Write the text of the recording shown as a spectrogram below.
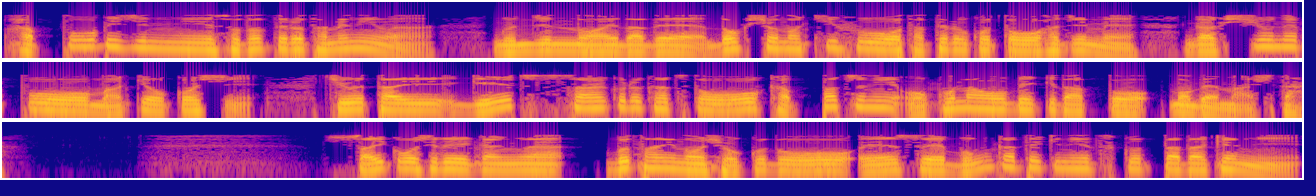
八方美人に育てるためには、軍人の間で読書の寄付を立てることをはじめ、学習熱風を巻き起こし、中隊芸術サークル活動を活発に行うべきだと述べました。最高司令官は、部隊の食堂を衛生文化的に作っただけに、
